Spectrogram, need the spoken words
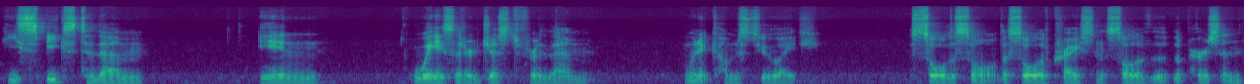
he speaks to them in ways that are just for them when it comes to like soul to soul, the soul of Christ and the soul of the, the person.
